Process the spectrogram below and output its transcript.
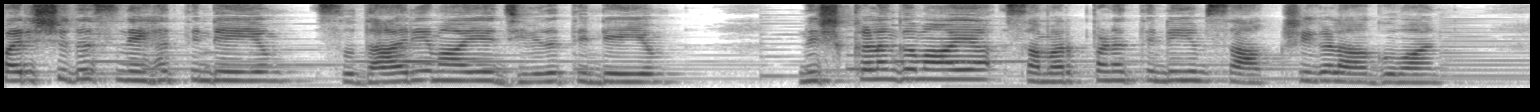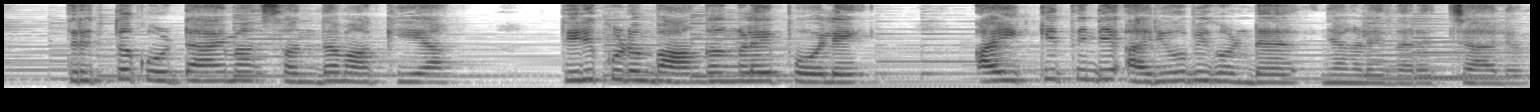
പരിശുദ്ധ സ്നേഹത്തിന്റെയും സുതാര്യമായ ജീവിതത്തിന്റെയും നിഷ്കളങ്കമായ സമർപ്പണത്തിന്റെയും സാക്ഷികളാകുവാൻ തൃത്വ കൂട്ടായ്മ സ്വന്തമാക്കിയ തിരുക്കുടുംബാംഗങ്ങളെ പോലെ ഐക്യത്തിന്റെ അരൂപി കൊണ്ട് ഞങ്ങളെ നിറച്ചാലും.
